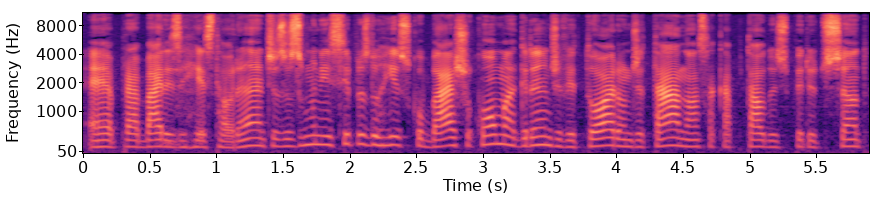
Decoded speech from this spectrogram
é, para bares e restaurantes, os municípios do risco baixo, como a Grande Vitória, onde está a nossa capital do Espírito Santo,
